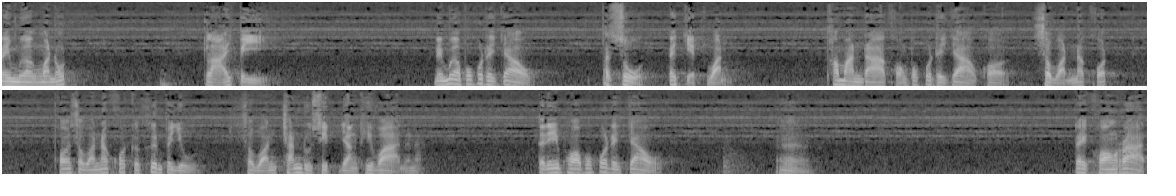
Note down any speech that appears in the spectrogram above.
ในเมืองมนุษย์หลายปี ในเมื่อพระพุทธเจ้าประสูติได้เจ็ดวัน พระมารดาของพระพุทธเจ้าก็ สวรรคต พอสวรรคตก็ขึ้นไปอยู่ สวรรค์ชั้นดุสิตอย่างที่ว่านั่นนะแต่นี้พอพระพุทธเจ้าได้ครองราช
